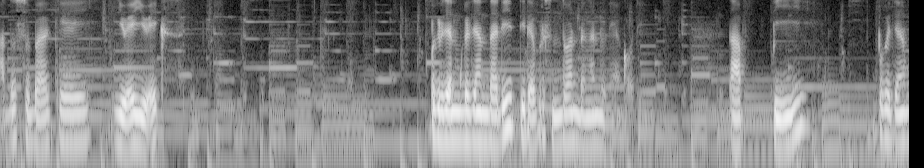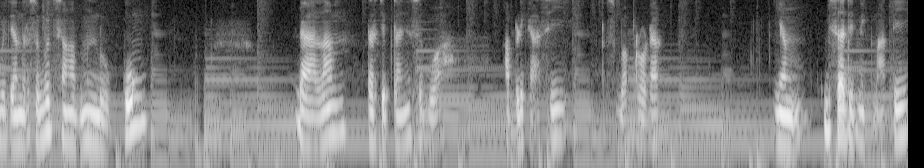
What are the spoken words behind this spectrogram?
atau sebagai UI UX pekerjaan-pekerjaan tadi tidak bersentuhan dengan dunia coding. Tapi pekerjaan-pekerjaan tersebut sangat mendukung dalam terciptanya sebuah aplikasi atau sebuah produk yang bisa dinikmati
